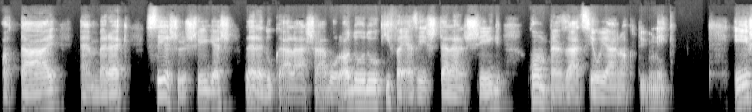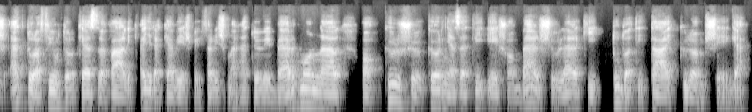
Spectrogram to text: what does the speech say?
a táj, emberek, szélsőséges leredukálásából adódó kifejezéstelenség kompenzációjának tűnik. És ettől a filmtől kezdve válik egyre kevésbé felismerhetővé Bergmannál a külső környezeti és a belső lelki tudati táj különbsége.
